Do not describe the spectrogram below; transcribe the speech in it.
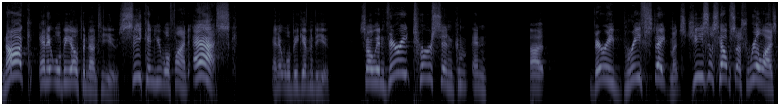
knock and it will be opened unto you. Seek and you will find. Ask and it will be given to you. So, in very terse and, and uh, very brief statements, Jesus helps us realize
